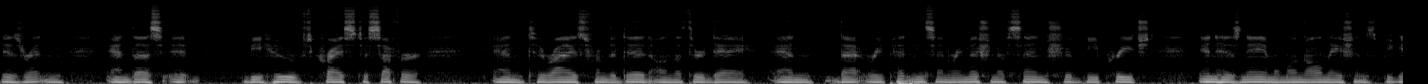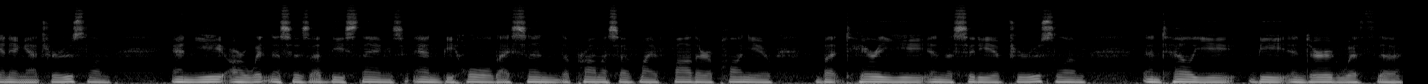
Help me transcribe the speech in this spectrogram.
is written, and thus it behooved Christ to suffer and to rise from the dead on the third day, and that repentance and remission of sins should be preached in his name among all nations, beginning at Jerusalem. And ye are witnesses of these things. And behold, I send the promise of my Father upon you, but tarry ye in the city of Jerusalem until ye be endured with the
